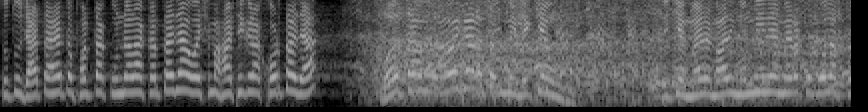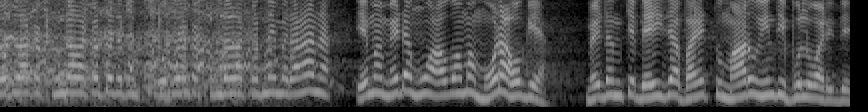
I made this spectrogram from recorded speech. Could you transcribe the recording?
તો તું જાતા હે તો ફરતા કુંડાળા કરતા જા વચમાં હાથીકડા ખોરતા જા. વળતા આવે જા ને તમને લેકે આવું देखिए मेरे મારી મમ્મી ને મેરે को बोला पोदला का कुंडाला करता जा तुम पोदला का कुंडाला करने में रहा ना એમાં મેડમ હું આવવામાં મોડા હો ગયા મેડમ કે બેહી જા ભાઈ તું મારું હિન્દી ભૂલવાડી દે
